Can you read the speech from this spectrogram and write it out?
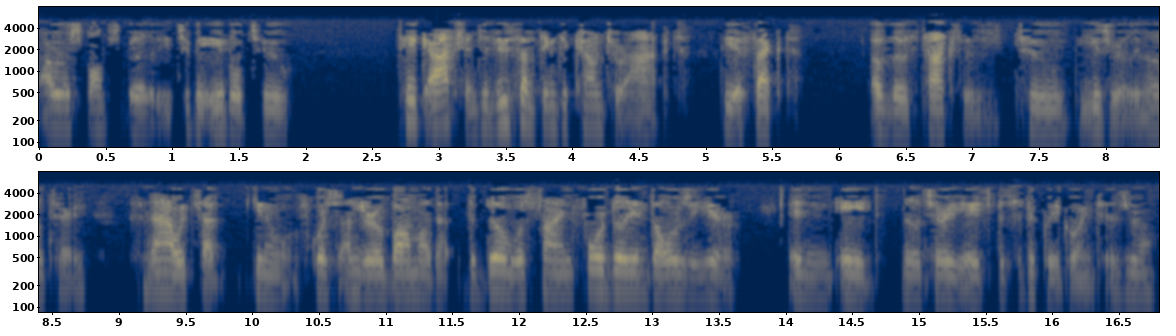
our responsibility to be able to take action, to do something to counteract the effect of those taxes to the Israeli military. So now it's at, you know, of course, under Obama, that the bill was signed $4 billion a year in aid, military aid specifically going to Israel.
